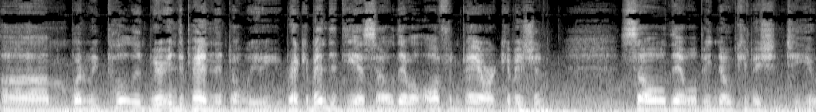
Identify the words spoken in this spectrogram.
Um, when we pull it, we're independent, but we recommend the DSO. They will often pay our commission, so there will be no commission to you.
